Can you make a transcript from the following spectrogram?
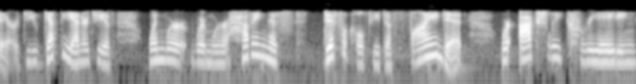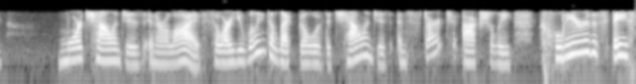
there? Do you get the energy of when we're when we're having this difficulty to find it we're actually creating more challenges in our lives. So are you willing to let go of the challenges and start to actually clear the space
